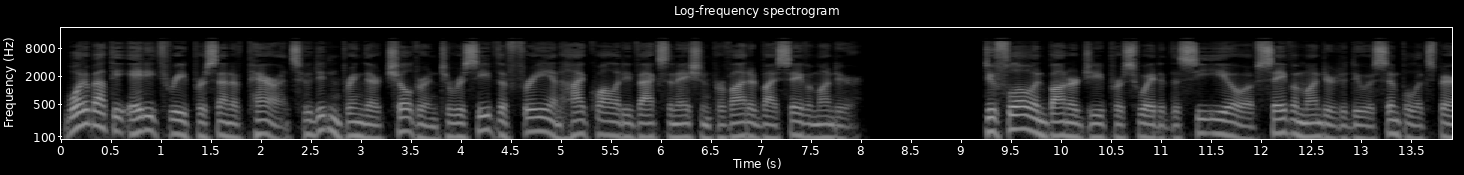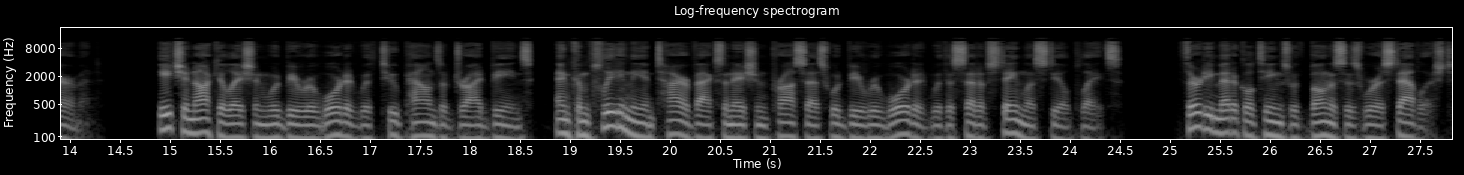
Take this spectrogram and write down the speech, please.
what about the 83% of parents who didn't bring their children to receive the free and high quality vaccination provided by Seva Mandir? Duflo and Banerjee persuaded the CEO of Seva Mandir to do a simple experiment. Each inoculation would be rewarded with two pounds of dried beans, and completing the entire vaccination process would be rewarded with a set of stainless steel plates. 30 medical teams with bonuses were established.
